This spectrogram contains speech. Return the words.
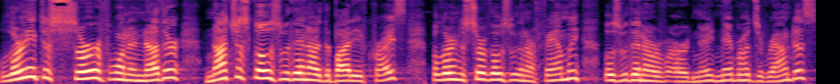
Learning to serve one another, not just those within our, the body of Christ, but learning to serve those within our family, those within our, our neighborhoods around us,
